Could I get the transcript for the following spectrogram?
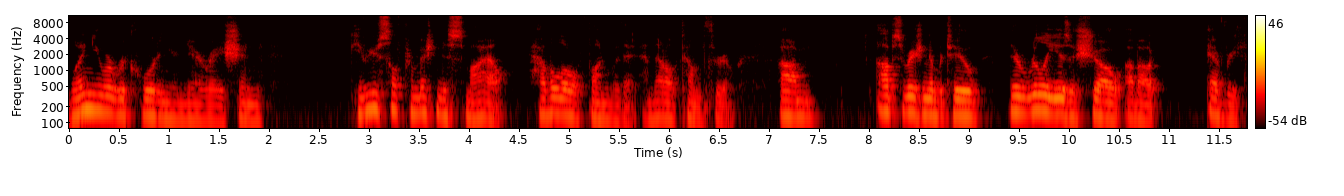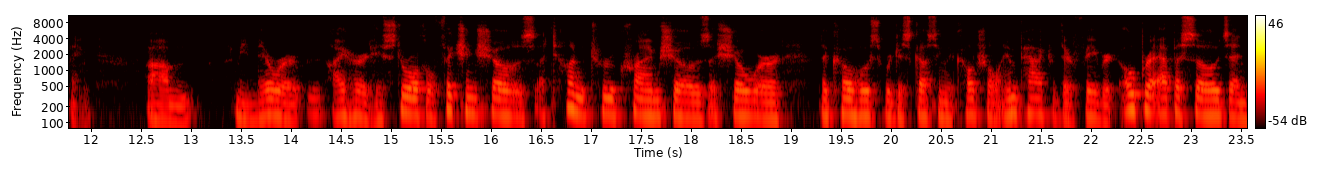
when you are recording your narration, give yourself permission to smile, have a little fun with it, and that'll come through. Um, observation number two there really is a show about everything. Um, I mean, there were, I heard historical fiction shows, a ton of true crime shows, a show where the co hosts were discussing the cultural impact of their favorite Oprah episodes, and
